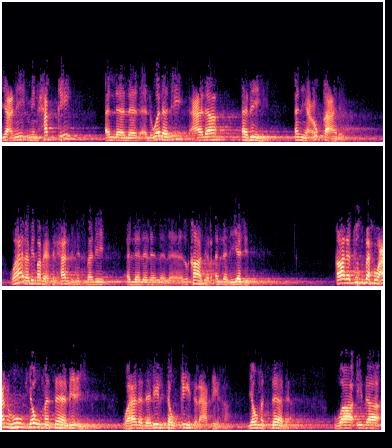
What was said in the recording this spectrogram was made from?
يعني من حق الولد على أبيه أن يعق عليه. وهذا بطبيعة الحال بالنسبة للقادر الذي يجد. قال تذبح عنه يوم سابعه. وهذا دليل توقيت العقيقة يوم السابع. وإذا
